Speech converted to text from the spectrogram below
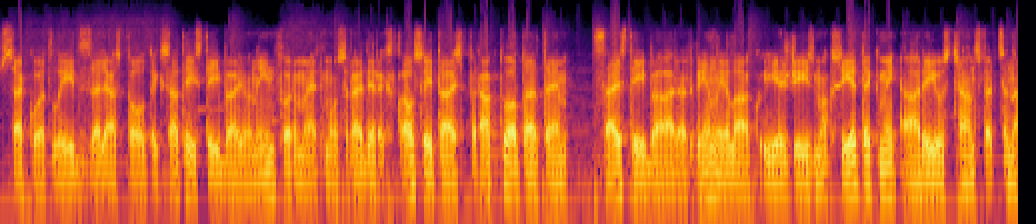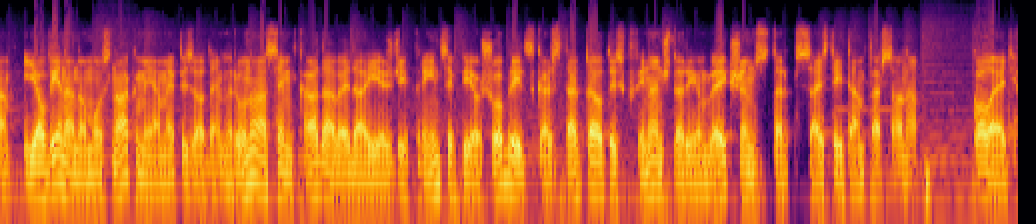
sekot līdzi zaļās politikas attīstībai un informēt mūsu raidierakstu klausītājus par aktualitātēm saistībā ar arvien lielāku iežģī izmaksu ietekmi arī uz transfercenām. Jau vienā no mūsu nākamajām epizodēm runāsim, kādā veidā iežģī principi jau šobrīd skar starptautisku finanšu darījumu veikšanu starp saistītām personām. Kolēģi,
